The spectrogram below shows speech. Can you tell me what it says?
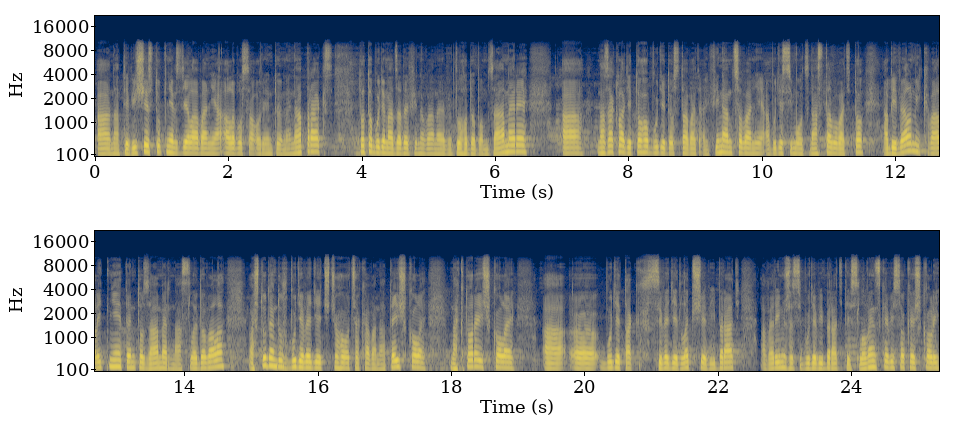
a na tie vyššie stupne vzdelávania, alebo sa orientujeme na prax. Toto bude mať zadefinované v dlhodobom zámere a na základe toho bude dostávať aj financovanie a bude si môcť nastavovať to, aby veľmi kvalitne tento zámer nasledovala a študent už bude vedieť, čo ho očakáva na tej škole, na ktorej škole a e, bude tak si vedieť lepšie vybrať a verím, že si bude vyberať tie slovenské vysoké školy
